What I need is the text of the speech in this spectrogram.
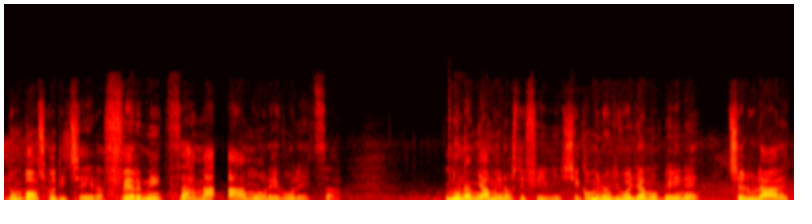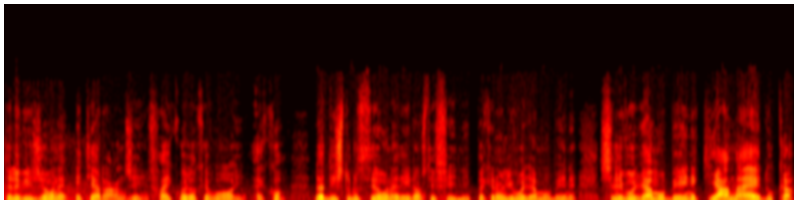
Don Bosco diceva fermezza ma amorevolezza. Non amiamo i nostri figli, siccome non gli vogliamo bene, cellulare, televisione e ti arrangi, fai quello che vuoi. Ecco la distruzione dei nostri figli perché non gli vogliamo bene. Se li vogliamo bene, chi ama educa,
